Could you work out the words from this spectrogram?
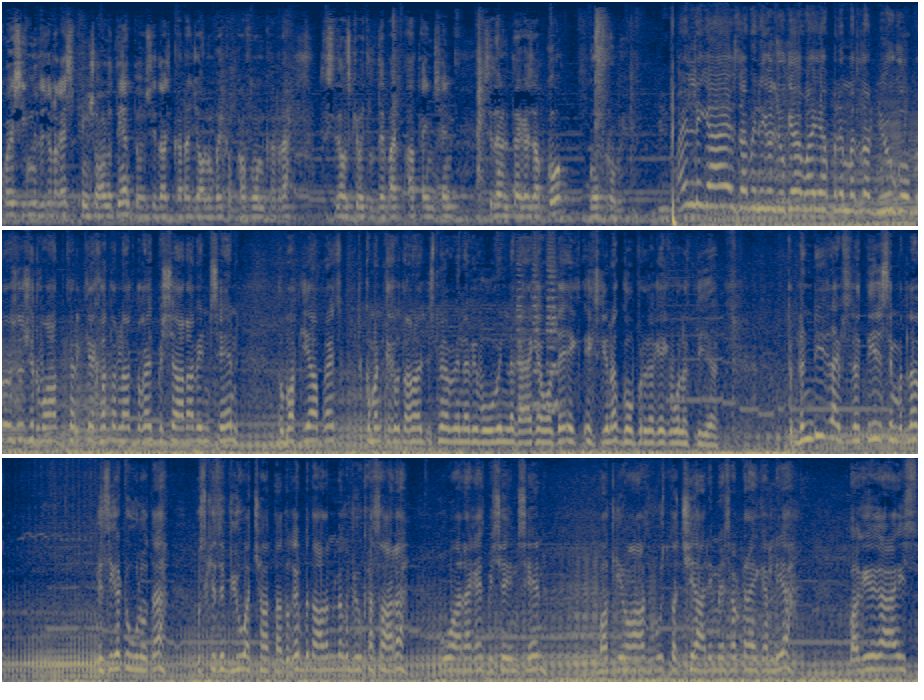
कोई सीन नहीं तो चलो गाइस इंस्टॉल होती है तो सीधा कर रहा है, जानू भाई, कब का फ़ोन कर रहा है। तो सीधा उसके बाद चलते आता है सीधा मिलता है आपको गोप्रो में। फाइनली गाइस अभी निकल चुके हैं भाई अपने मतलब न्यू गोप्रो से शुरुआत करके खतरनाक। तो गाइस बेचारा भी इंसेन तो बाकी आप गाइस कमेंट करके बताना इसमें अभी अभी वो भी लगाया, क्या बोलते हैं, एक एक ना गोप्रो का एक वो लगती है। तो डंडी टाइप से लगती है, जिससे मतलब किसी का टूल होता है, उसके से व्यू अच्छा आता है। तो क्या बता दें मेरे को व्यू कैसा आ रहा है वो आ रहा है पीछे इंसेन बाकी आवाज़ वो तो अच्छी आ रही है, मैंने सब ट्राई कर लिया। बाकी गाइस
